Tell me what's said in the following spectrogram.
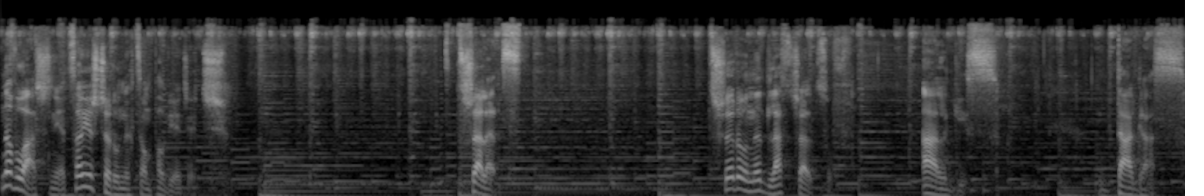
no właśnie, co jeszcze runy chcą powiedzieć? Strzelec. Trzy runy dla strzelców. Algis. Dagas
